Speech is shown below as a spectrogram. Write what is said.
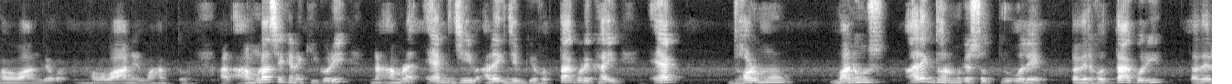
ভগবান জগৎ ভগবানের মাহাত্ম। আর আমরা সেখানে কি করি? না, আমরা এক জীব আরেক জীবকে হত্যা করে খাই, এক ধর্ম মানুষ আরেক ধর্মকে শত্রু বলে তাদের হত্যা করি, তাদের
